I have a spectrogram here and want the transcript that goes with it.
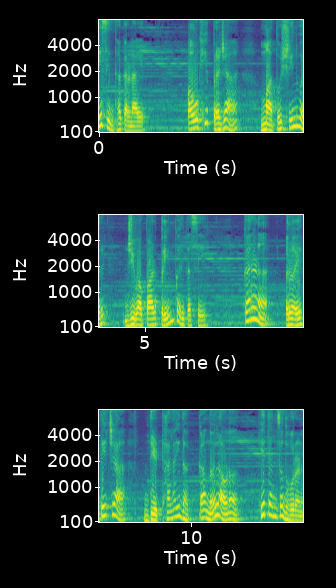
हे सिद्ध करणारे. अवघे प्रजा मातोश्रींवर जीवापाड प्रेम करीत असे. कारण रयतेच्या देठालाही धक्का न लावणं हे त्यांचं धोरण.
